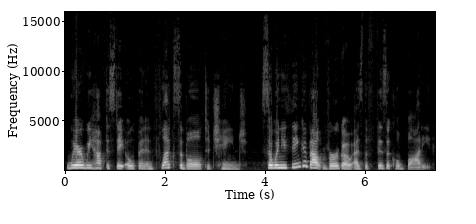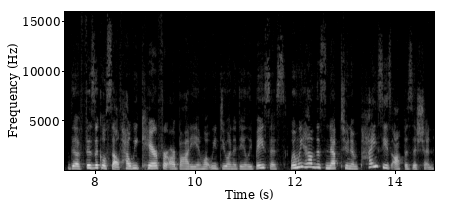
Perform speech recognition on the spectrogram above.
where we have to stay open and flexible to change. So, when you think about Virgo as the physical body, the physical self, how we care for our body and what we do on a daily basis, when we have this Neptune and Pisces opposition,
